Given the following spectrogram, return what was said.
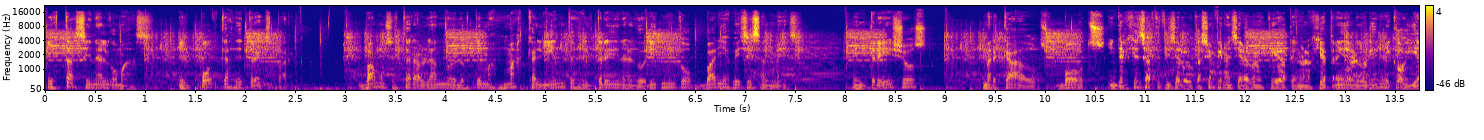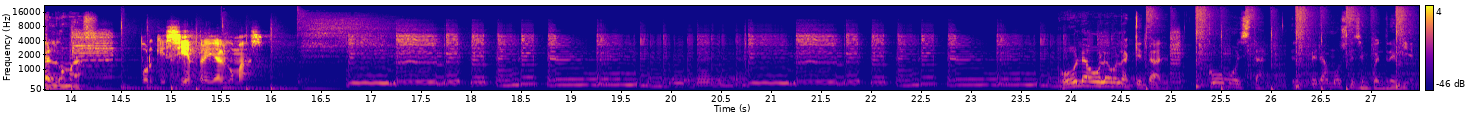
Estás en algo más, el podcast de TracePark. Vamos a estar hablando de los temas más calientes del trading algorítmico varias veces al mes. Entre ellos, mercados, bots, inteligencia artificial, educación financiera conectiva, tecnología, trading algorítmico y algo más. Porque siempre hay algo más. Hola, hola, hola, ¿qué tal? ¿Cómo están? Esperamos que se encuentren bien.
